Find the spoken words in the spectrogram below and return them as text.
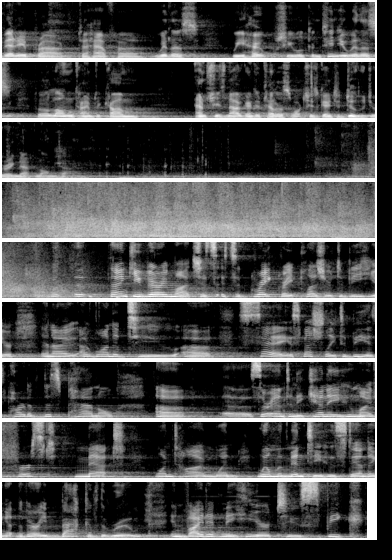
Very proud to have her with us. We hope she will continue with us for a long time to come, and she's now going to tell us what she's going to do during that long time. Well, uh, thank you very much. It's, it's a great, great pleasure to be here. And I, I wanted to uh, say, especially to be as part of this panel, Sir Anthony Kenny, whom I first met one time when Wilma Minty, who's standing at the very back of the room, invited me here to speak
